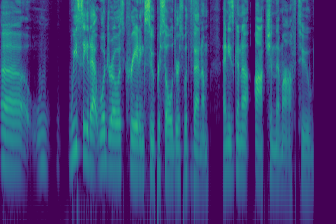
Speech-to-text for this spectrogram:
Uh, we see that Woodrue is creating super soldiers with venom, and he's gonna auction them off to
